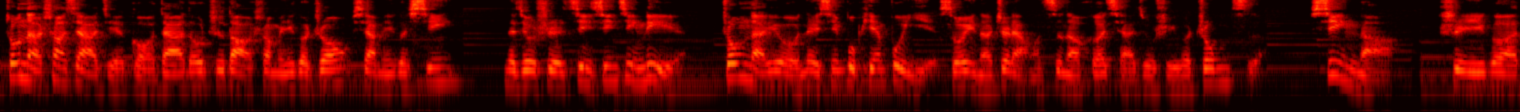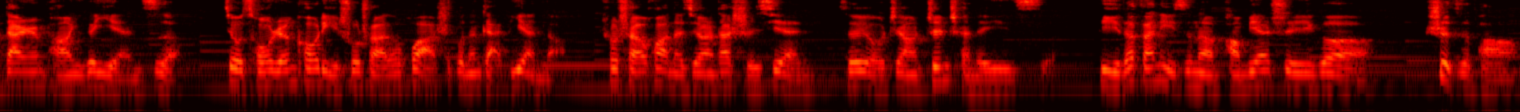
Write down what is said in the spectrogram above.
忠的上下结构大家都知道，上面一个忠，下面一个心。那就是尽心尽力，忠呢又有内心不偏不倚，所以呢这两个字呢合起来就是一个忠字。信呢是一个单人旁一个言字，就从人口里说出来的话是不能改变的，说出来的话呢就让它实现，所以有这样真诚的意思。礼的繁体字呢旁边是一个士字旁，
